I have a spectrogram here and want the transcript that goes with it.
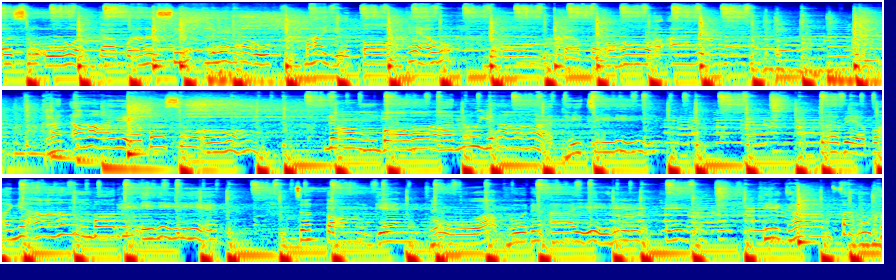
บ่สู้กับเบอร์สิบแล้ว มาเยือต่อแถวน้องกับบ่เอาขันอายบ่สู้น้องบ่อนุญาตให้จีก็แบบว่ายังบ่รีบจนต้องแย่งผัวผู้ใดที่ขานฟังค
